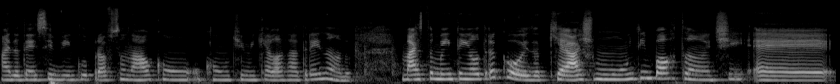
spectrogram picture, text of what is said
ainda tem esse vínculo profissional com, com o time que ela está treinando. Mas também tem outra coisa que eu acho muito importante, é,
